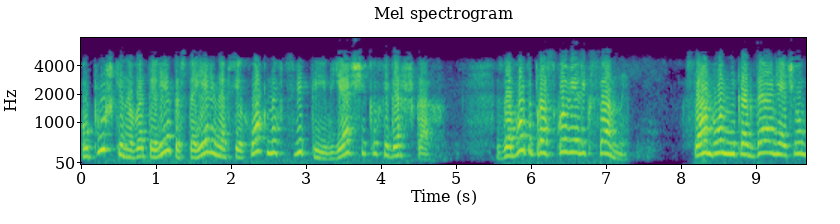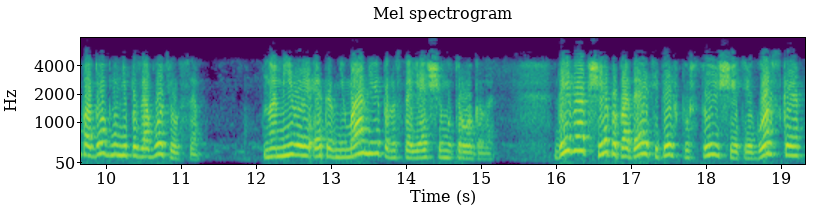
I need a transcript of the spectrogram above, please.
У Пушкина в это лето стояли на всех окнах цветы в ящиках и горшках. Забота Прасковьи Александры. Сам бы он никогда ни о чем подобном не позаботился. Но милое это внимание по-настоящему трогало. Да и вообще, попадая теперь в пустующее Тригорское,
